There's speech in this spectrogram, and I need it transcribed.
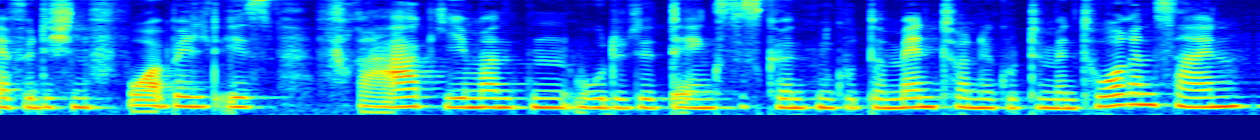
der für dich ein Vorbild ist. Frag jemanden, wo du dir denkst, es könnte ein guter Mentor, eine gute Mentorin sein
